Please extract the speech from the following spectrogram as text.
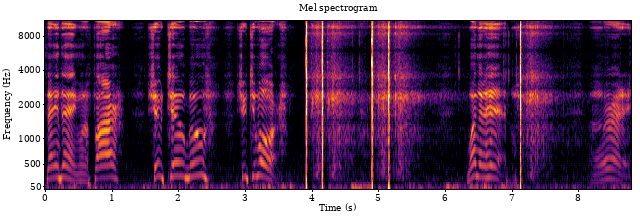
Same thing. I'm going to fire, shoot two, move, shoot two more. One in the head. Alrighty.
